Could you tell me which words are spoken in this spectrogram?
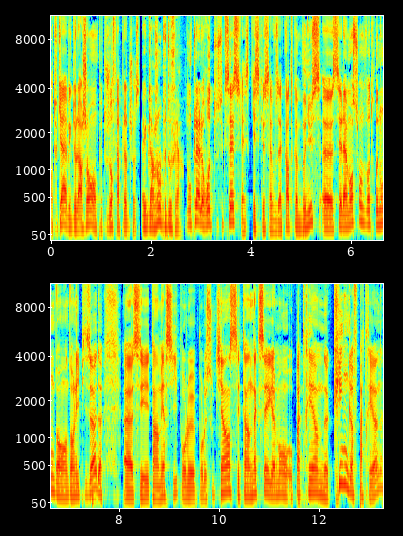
En tout cas, avec de l'argent, on peut toujours faire plein de choses. Avec l'argent, on peut tout faire. Donc là, le Road to Success, qu'est-ce que ça vous accorde comme bonus Euh, C'est la mention de votre nom dans, dans l'épisode. Euh, c'est un merci pour le, pour le soutien. C'est un accès également au Patreon King of Patreon.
